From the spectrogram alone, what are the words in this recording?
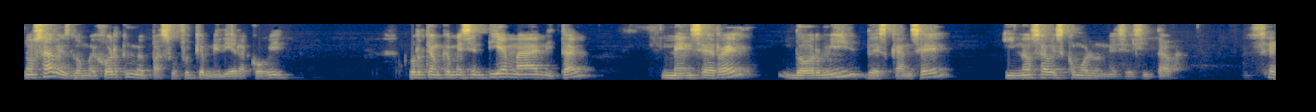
no sabes, lo mejor que me pasó fue que me diera COVID. Porque aunque me sentía mal y tal, me encerré, dormí, descansé y no sabes cómo lo necesitaba, sí.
